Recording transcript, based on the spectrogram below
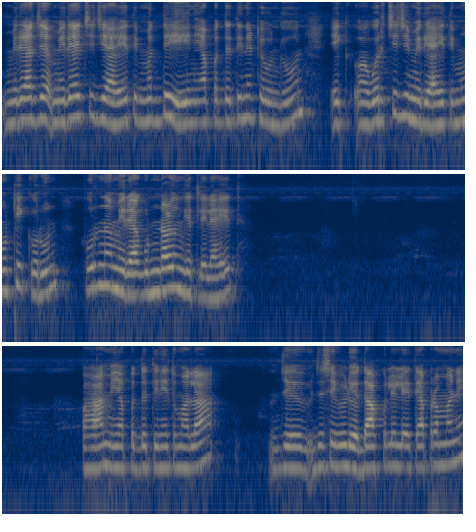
मिऱ्या ज्या मिऱ्याची जी आहे ती मध्ये येईन. या पद्धतीने ठेवून घेऊन एक वरची जी मिरी आहे ती मोठी करून पूर्ण मिऱ्या गुंडाळून घेतलेल्या आहेत. पहा मी या पद्धतीने तुम्हाला जे जसे व्हिडिओ दाखवलेले आहे त्याप्रमाणे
